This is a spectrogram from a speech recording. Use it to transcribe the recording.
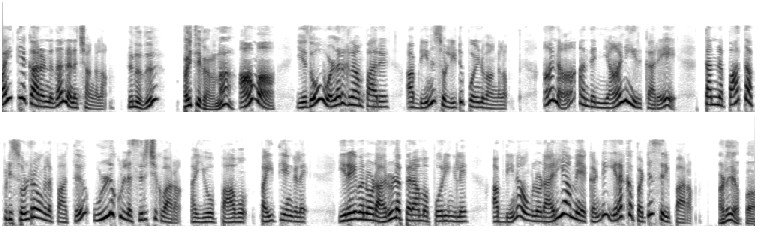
பைத்தியக்காரன்னு தான் நினைச்சாங்களாம். என்னது? பைத்தியக்காரனா? ஆமா. ஏதோ வளர்கிறான் பாரு அப்படின்னு சொல்லிட்டு போயிடுவாங்களாம். ஆனா அந்த ஞானி இருக்காரே தன்னை பார்த்து அப்படி சொல்றவங்கள பார்த்து உள்ளுக்குள்ள சிரிச்சுக்குவாராம். ஐயோ பாவம் பைத்தியங்களே இறைவனோட அருளை பெறாம போறீங்களே அப்படின்னு அவங்களோட அறியாமைய கண்டு இறக்கப்பட்டு சிரிப்பாராம். அடே அப்பா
